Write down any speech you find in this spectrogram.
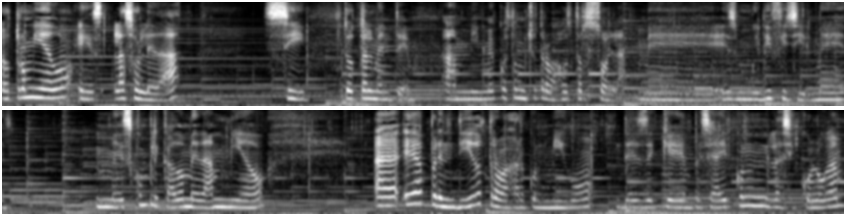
otro miedo es la soledad. Sí, totalmente a mí me cuesta mucho trabajo estar sola. Me, es muy difícil, me, me es complicado, me da miedo. He aprendido a trabajar conmigo desde que empecé a ir con la psicóloga.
